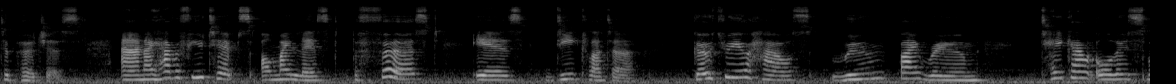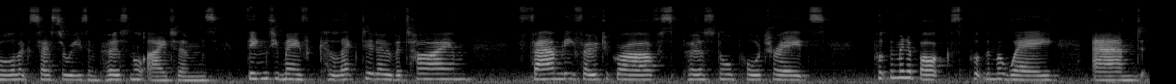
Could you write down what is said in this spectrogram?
to purchase? And I have a few tips on my list. The first is declutter. Go through your house room by room, take out all those small accessories and personal items, things you may have collected over time, family photographs, personal portraits, put them in a box, put them away, and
